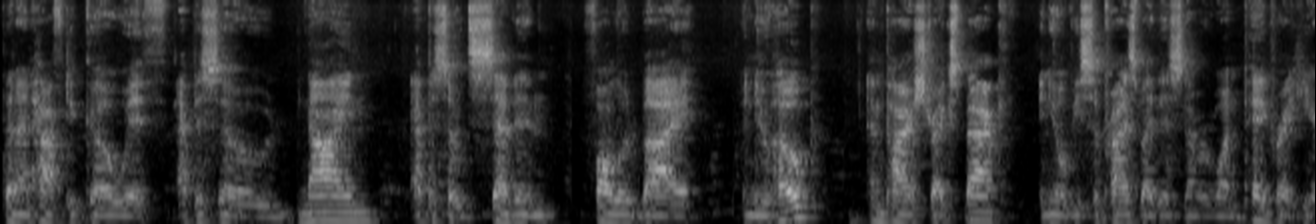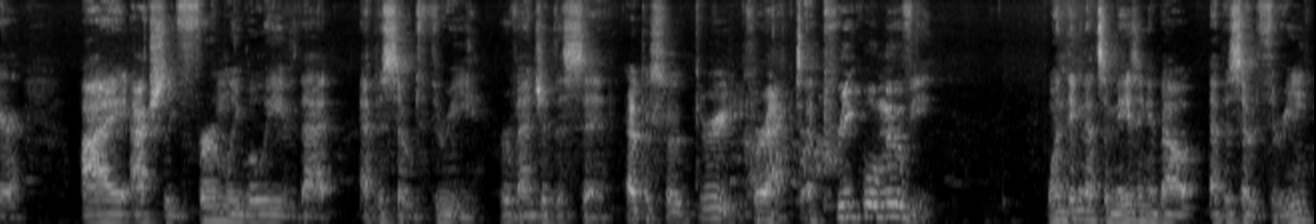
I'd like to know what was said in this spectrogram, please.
Then I'd have to go with episode nine, episode seven, followed by A New Hope, Empire Strikes Back, and you'll be surprised by this number one pick right here. I actually firmly believe that episode three, Revenge of the Sith, Episode three. correct, a prequel movie. One thing that's amazing about episode three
